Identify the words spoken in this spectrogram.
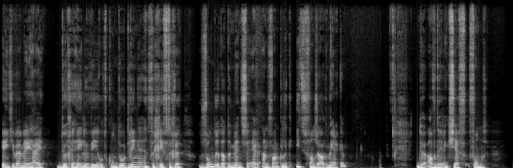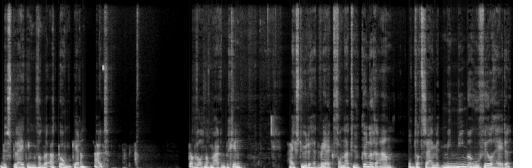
Eentje waarmee hij de gehele wereld kon doordringen en vergiftigen zonder dat de mensen er aanvankelijk iets van zouden merken. De afdelingschef vond de splijting van de atoomkern uit. Dat was nog maar het begin. Hij stuurde het werk van natuurkundigen aan, opdat zij met minieme hoeveelheden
